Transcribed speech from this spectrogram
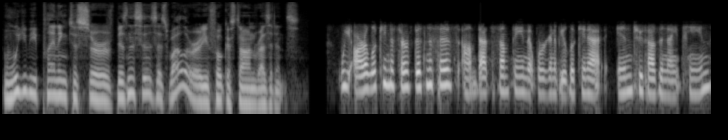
Will you be planning to serve businesses as well, or are you focused on residents? We are looking to serve businesses. Um, that's something that we're going to be looking at in 2019.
